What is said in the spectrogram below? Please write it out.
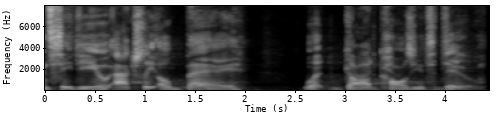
and see do you actually obey what God calls you to do?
